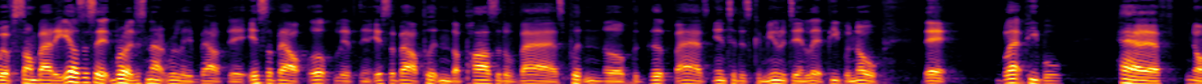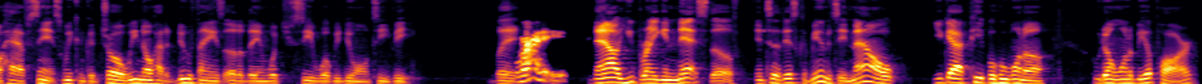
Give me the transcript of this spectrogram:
with somebody else. I said, bro, it's not really about that. It's about uplifting. It's about putting the positive vibes, putting the, the good vibes into this community and let people know that black people have, you know, have sense. We can control. We know how to do things other than what you see, what we do on TV. But Right. now you bringing that stuff into this community. Now you got people who want to, who don't want to be a part.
